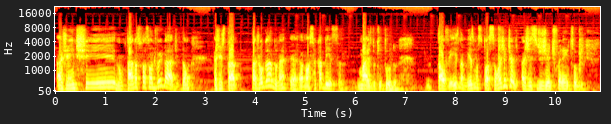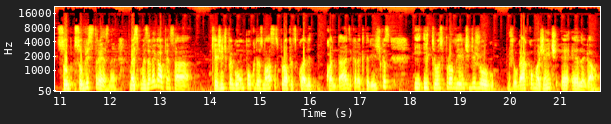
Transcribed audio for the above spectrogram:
a gente não tá na situação de verdade. Então, a gente tá, tá jogando, né? É a nossa cabeça, mais do que tudo. Talvez na mesma situação a gente agisse de jeito diferente sobre sobre sobre estresse, né? Mas, mas é legal pensar que a gente pegou um pouco das nossas próprias quali qualidades e características e, e trouxe para o ambiente de jogo. Jogar como a gente é, é legal.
